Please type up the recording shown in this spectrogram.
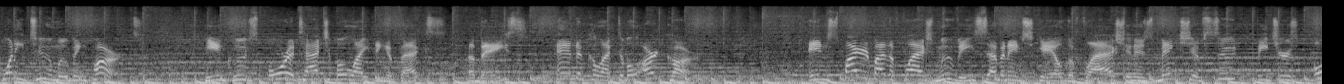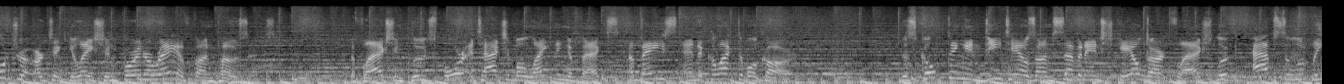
22 moving parts. He includes four attachable lightning effects, a base, and a collectible art card. Inspired by the Flash movie, 7 inch scale The Flash in his makeshift suit features ultra articulation for an array of fun poses. The Flash includes four attachable lightning effects, a base, and a collectible card. The sculpting and details on 7 inch scale Dark Flash look absolutely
